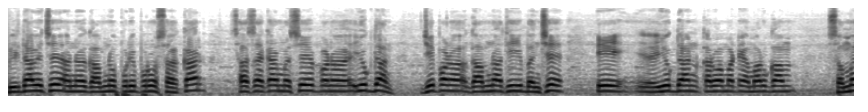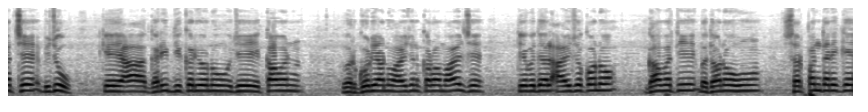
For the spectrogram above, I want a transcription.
બિરદાવે છે અને ગામનો પૂરેપૂરો સહકાર, સાથ સહકાર મળશે. પણ યોગદાન જે પણ ગામનાથી બનશે, એ યોગદાન કરવા માટે અમારું ગામ સંમત છે. બીજું કે આ ગરીબ દીકરીઓનું જે એકાવન વરઘોડિયાનું આયોજન કરવામાં આવેલ છે, તે બદલ આયોજકોનો ગામ વતી બધાનો હું સરપંચ તરીકે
